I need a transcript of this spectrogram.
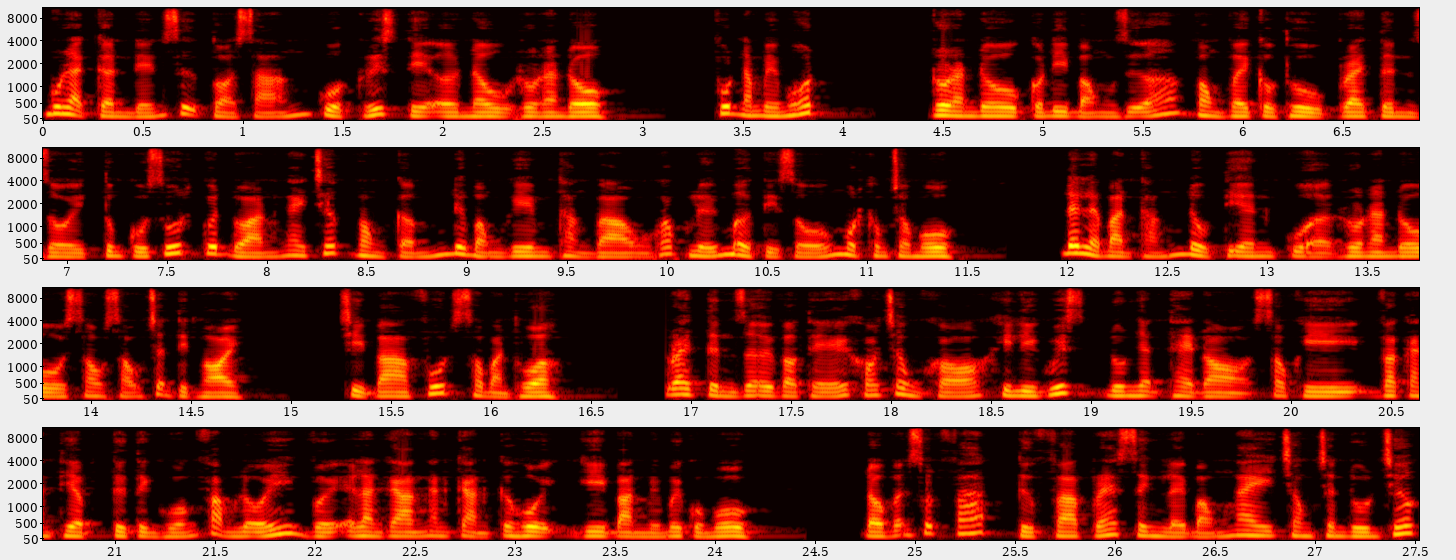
Mu lại cần đến sự tỏa sáng của Cristiano Ronaldo. Phút 51, Ronaldo có đi bóng giữa vòng vây cầu thủ Brighton rồi tung cú sút quyết đoán ngay trước vòng cấm đưa bóng ghim thẳng vào góc lưới mở tỷ số 1-0 cho Mu. Đây là bàn thắng đầu tiên của Ronaldo sau 6 trận tịt ngòi. Chỉ 3 phút sau bàn thua, Brighton rơi vào thế khó trồng khó khi Lewis đôn nhận thẻ đỏ sau khi và can thiệp từ tình huống phạm lỗi với Elanga ngăn cản cơ hội ghi bàn 10 của Mu. Đó vẫn xuất phát từ pha pressing lấy bóng ngay trong chân đun trước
